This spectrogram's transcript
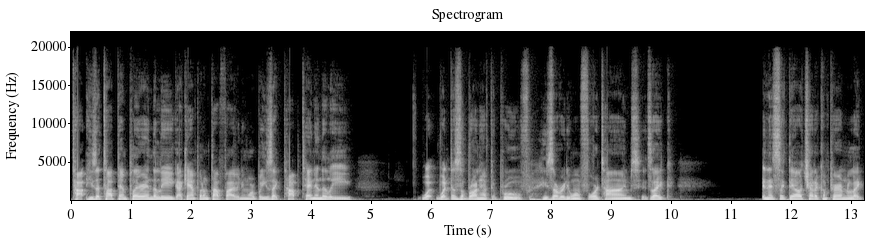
top he's a top 10 player in the league. I can't put him top 5 anymore, but he's like top 10 in the league. What what does LeBron have to prove? He's already won 4 times. It's like and it's like they all try to compare him to like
